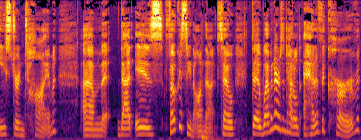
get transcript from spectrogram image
Eastern Time um, that is focusing on that. So the webinar is entitled Ahead of the Curve,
